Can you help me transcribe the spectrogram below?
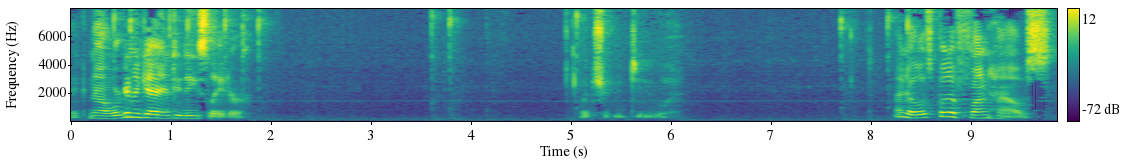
heck no. We're gonna get into these later. What should we do? I know, let's put a fun house.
